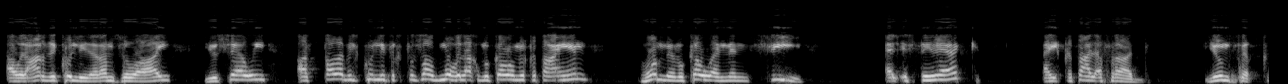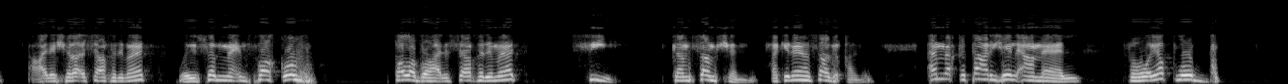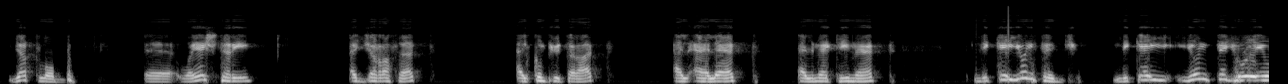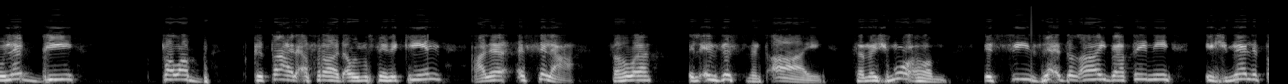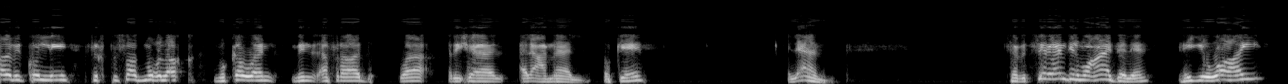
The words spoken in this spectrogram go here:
أو العرض الكلي اللي رمزه Y يساوي الطلب الكلي في اقتصاد مغلق مكون من قطاعين هم مكون من C الاستهلاك أي قطاع الأفراد ينفق على شراء السلع والخدمات ويسمى إنفاقه طلبه على السلع والخدمات سي consumption. حكيناها سابقا. أما قطاع رجال الأعمال فهو يطلب يطلب آه، ويشتري الجرافات الكمبيوترات الآلات الماكينات لكي ينتج لكي ينتج ويلبي طلب قطاع الأفراد أو المستهلكين على السلع فهو ال investment I. فمجموعهم ال C زائد ال I بيعطيني إجمالي الطلب الكلي في اقتصاد مغلق مكون من الأفراد ورجال الأعمال okay؟ الآن فبتصير عندي المعادلة هي Y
